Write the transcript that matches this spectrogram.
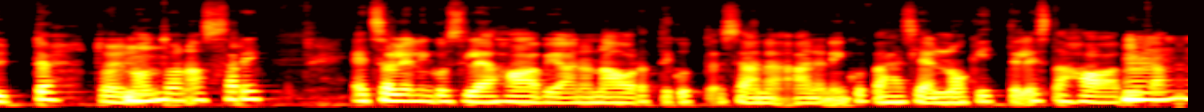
tyttö, toi mm. Lontoon assari. Että se oli niin kuin silleen haavi aina nauratti, kun se aina, aina niin kuin vähän silleen nokitteli sitä haavita. Mm.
